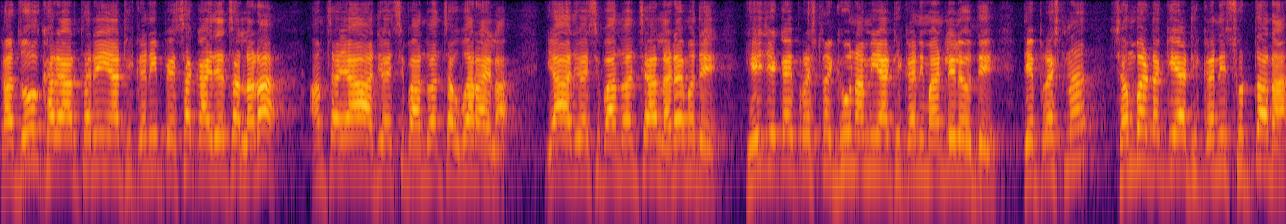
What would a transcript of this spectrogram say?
का जो खऱ्या अर्थाने या ठिकाणी पेसा कायद्याचा लढा आमचा या आदिवासी बांधवांचा उभा राहिला या आदिवासी बांधवांच्या लढ्यामध्ये हे जे काही प्रश्न घेऊन आम्ही या ठिकाणी मांडलेले होते ते प्रश्न शंभर टक्के या ठिकाणी सुटताना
